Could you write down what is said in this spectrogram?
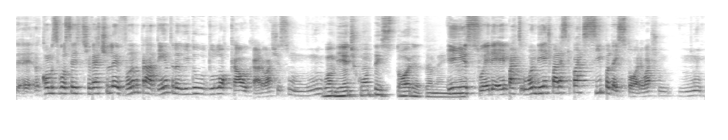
é como se você estivesse te levando para dentro ali do, do local, cara. Eu acho isso muito. O ambiente conta a história também. Né? Isso, ele, ele, o ambiente parece que participa da história. Eu acho muito,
